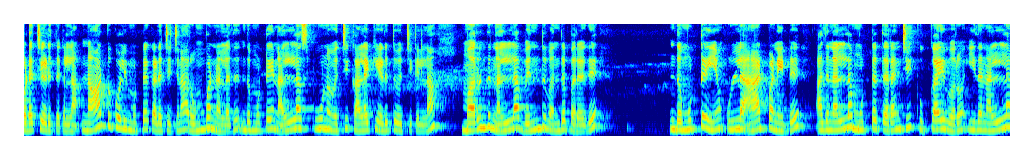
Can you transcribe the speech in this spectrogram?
உடச்சி எடுத்துக்கலாம். நாட்டுக்கோழி முட்டை கிடச்சிச்சின்னா ரொம்ப நல்லது. இந்த முட்டையை நல்லா ஸ்பூனை வச்சு கலக்கி எடுத்து வச்சுக்கலாம். மருந்து நல்லா வெந்து வந்த பிறகு இந்த முட்டையும் உள்ளே ஆட் பண்ணிவிட்டு அது நல்லா முட்டை திறஞ்சி குக்காய் வரும். இதை நல்லா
